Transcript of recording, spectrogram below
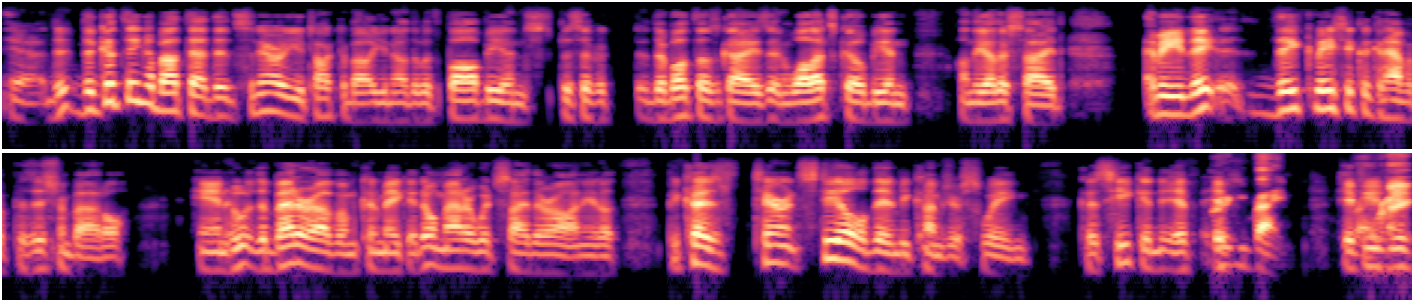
Yeah, the, the good thing about that the scenario you talked about, you know, with Ball being specific, they're both those guys, and Waletzko being on the other side. I mean, they they basically can have a position battle, and who the better of them can make it. Don't matter which side they're on, you know, because Terence Steele then becomes your swing because he can if if right if right. you right.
